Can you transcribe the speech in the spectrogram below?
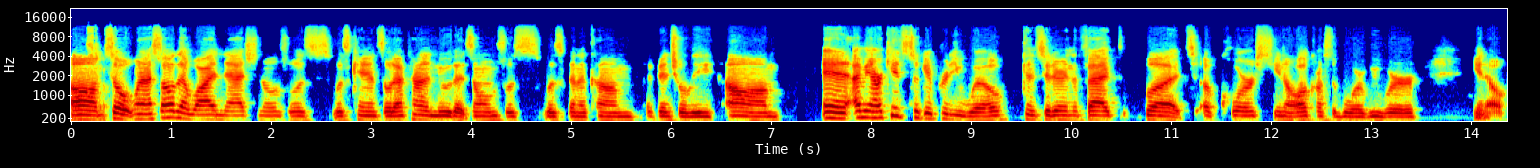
Um, so when I saw that Y Nationals was was canceled, I kind of knew that zones was was gonna come eventually. Um, and I mean, our kids took it pretty well considering the fact, but of course, you know, all across the board, we were, you know,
